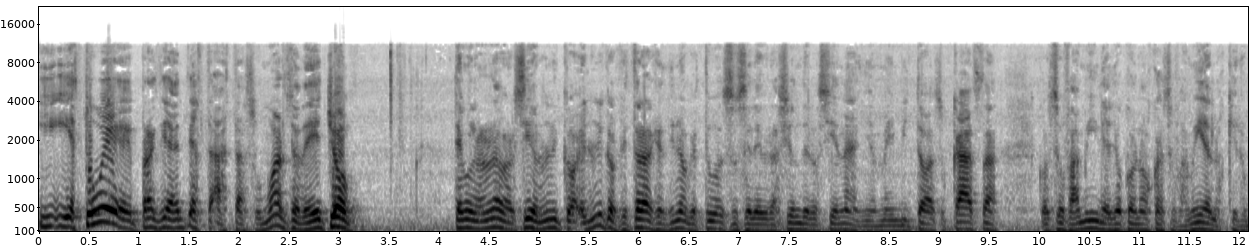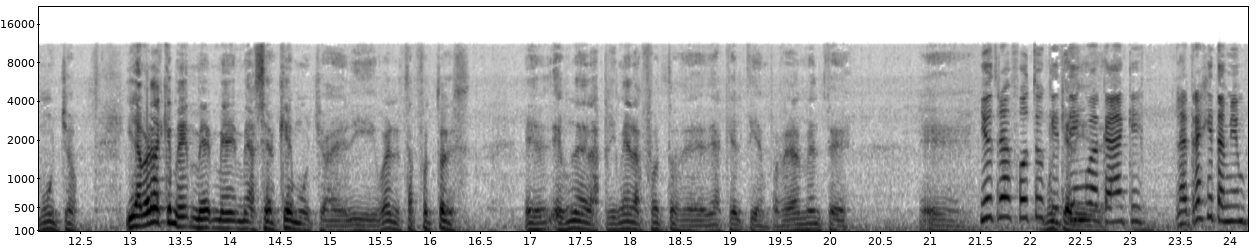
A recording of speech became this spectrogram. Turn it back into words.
y, estuve prácticamente hasta, hasta su muerte. De hecho, tengo la honor de haber sido el único, el único escritor argentino que estuvo en su celebración de los 100 años. Me invitó a su casa con su familia, yo conozco a su familia, los quiero mucho. Y la verdad es que me, me, acerqué mucho a él. Y bueno, esta foto es, es, una de las primeras fotos de aquel tiempo, realmente eh, y otra foto que tengo acá, que la traje también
